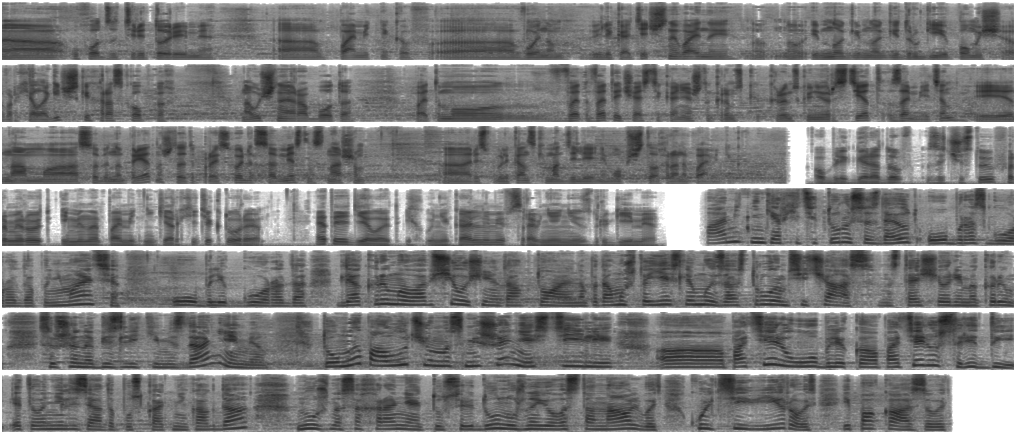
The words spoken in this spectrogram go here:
э, уход за территориями памятников э, воинам Великой Отечественной войны, ну, ну и многие-многие другие, помощь в археологических раскопках, научная работа. Поэтому в, в этой части, конечно, Крымский, Крымский университет заметен, и нам особенно приятно, что это происходит совместно с нашим э, республиканским отделением Общества охраны памятников. Облик городов зачастую формируют именно памятники архитектуры. Это и делает их уникальными в сравнении с другими. Памятники архитектуры создают образ города, понимаете, облик города. Для Крыма вообще очень это актуально, потому что если мы застроим сейчас, в настоящее время Крым, совершенно безликими зданиями, то мы получим смешение стилей, а, потерю облика, потерю среды. Этого нельзя допускать никогда. Нужно сохранять ту среду, нужно ее восстанавливать, культивировать и показывать.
